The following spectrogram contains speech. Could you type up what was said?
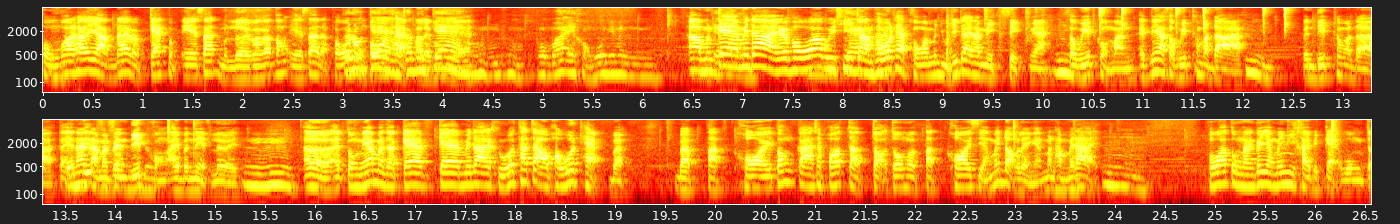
ผมว่าถ้าอยากได้แบบแก๊กแบบเอซัหมดเลยมันก็ต้องเอซัอะเพราะว่าก็ลต้องงโปรแก้แท็บก็อะต้อไรงพวกแก้เนี้ยผมผมผมว่าไอของพวกนี้มัน อะมันแก้ไม่ได้เว้ยเพราะว่าวิธีการแก้ไม่ได้ power tab ของมันมันอยู่ที่ dynamic 10ไงอืม สวิตช์ของมันไอ้เนี่ยสวิตช์ธรรมดา อืม เป็นดิฟธรรมดา แต่เป็นไอ้นั่นน่ะ diff มันเป็นดิฟสองของ i b a n e t เลย อืม เออไอ้ตรงเนี้ยมันจะแก้แก้ไม่ได้คือว่าถ้าจะเอา power tab แบบ แบบตัดคอยต้องการเฉพาะจัดเจาะจงแบบตัดคอยเสียงไม่ดรอกอะไรอย่างนั้นมันทำไม่ได้ อืมเพราะว่าตรงนั้นก็ยังไม่มีใครไปแกะวงจ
